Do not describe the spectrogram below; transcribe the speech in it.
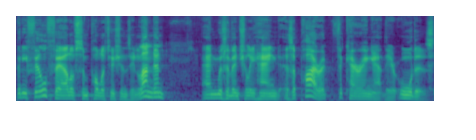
But he fell foul of some politicians in London and was eventually hanged as a pirate for carrying out their orders.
